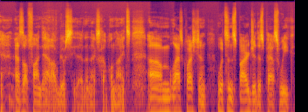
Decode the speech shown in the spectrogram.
Yeah, as I'll find out, I'll go see that in the next couple of nights. Um, last question: What's inspired you this past week?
